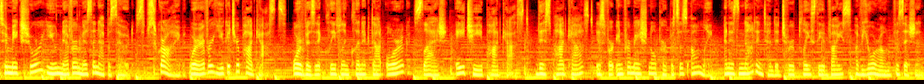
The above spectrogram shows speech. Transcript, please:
To make sure you never miss an episode, subscribe wherever you get your podcasts or visit clevelandclinic.org slash HE podcast. This podcast is for informational purposes only and is not intended to replace the advice of your own physician.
